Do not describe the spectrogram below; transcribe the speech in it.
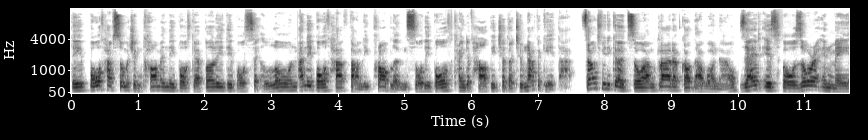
They both have so much in common. They both get bullied, they both sit alone, and they both have family problems, so they both kind of help each other to navigate that. Sounds really good, so I'm glad I've got that one now. Z is for Zora and Me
